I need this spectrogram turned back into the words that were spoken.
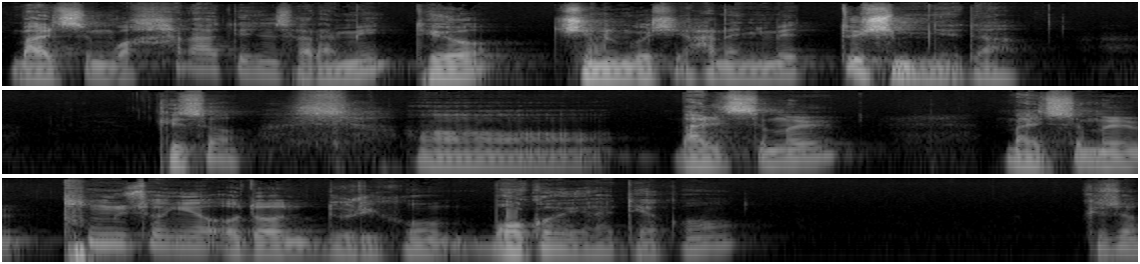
말씀과 하나 된 사람이 되어지는 것이 하나님의 뜻입니다. 그래서 어, 말씀을 말씀을 풍성히 얻어 누리고 먹어야 되고 그래서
